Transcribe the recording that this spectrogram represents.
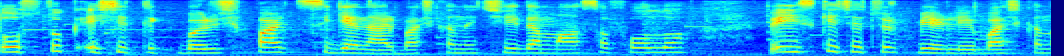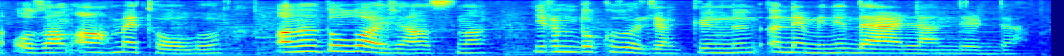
Dostluk Eşitlik Barış Partisi Genel Başkanı Çiğdem Asafoğlu ve İskeçe Türk Birliği Başkanı Ozan Ahmetoğlu, Anadolu Ajansı'na 29 Ocak gününün önemini değerlendirdi.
